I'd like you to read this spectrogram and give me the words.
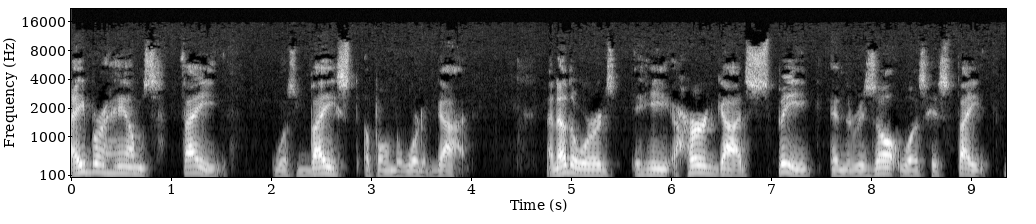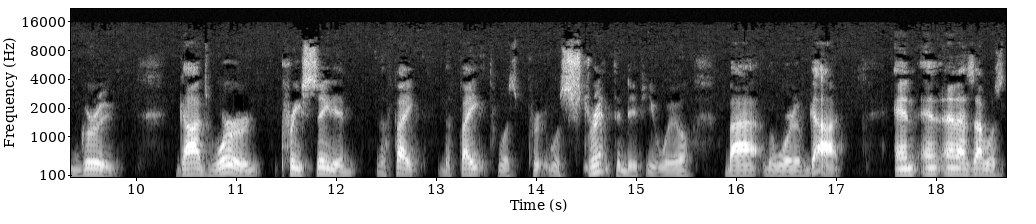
Abraham's faith was based upon the Word of God. In other words, he heard God speak, and the result was his faith grew. God's Word preceded the faith. The faith was was strengthened, if you will, by the Word of God. And, and, and as I was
